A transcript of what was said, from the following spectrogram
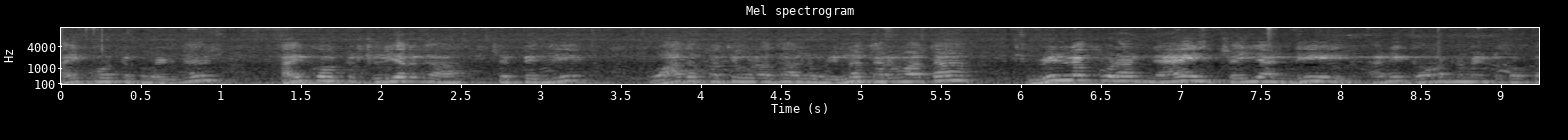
హైకోర్టుకు వెళ్తే హైకోర్టు క్లియర్గా చెప్పింది వాద ప్రతివ్రతాలు విన్న తర్వాత వీళ్ళకు కూడా న్యాయం చెయ్యండి అని గవర్నమెంట్కి ఒక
